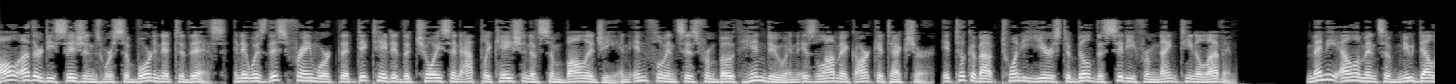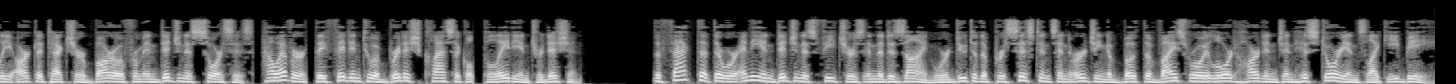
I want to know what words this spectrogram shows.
All other decisions were subordinate to this, and it was this framework that dictated the choice and application of symbology and influences from both Hindu and Islamic architecture. It took about 20 years to build the city from 1911. Many elements of New Delhi architecture borrow from indigenous sources, however, they fit into a British classical, Palladian tradition. The fact that there were any indigenous features in the design were due to the persistence and urging of both the Viceroy Lord Hardinge and historians like E. B.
